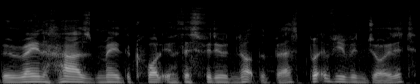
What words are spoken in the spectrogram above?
The rain has made the quality of this video not the best, but if you've enjoyed it,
